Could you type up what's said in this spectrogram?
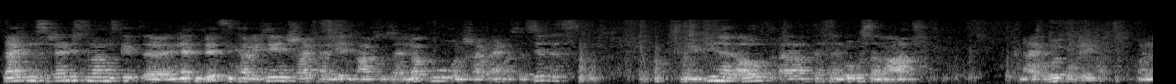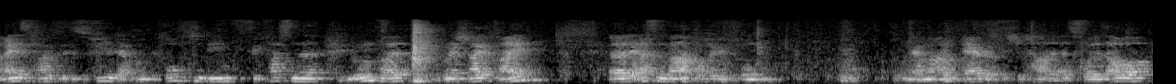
Vielleicht um es verständlich zu machen, es gibt äh, einen netten Witz, ein Kapitän schreibt halt jeden Tag so sein Logbuch und schreibt ein, was passiert ist. Und ihm fiel halt auf, äh, dass sein oberster Mat ein Alkoholproblem hat. Und eines Tages ist es zu viel, der kommt betrunken zum Dienst, fast einen Unfall und er schreibt rein, äh, der erste Mat war heute getrunken. Und der Mat ärgert sich total, er ist voll sauer,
